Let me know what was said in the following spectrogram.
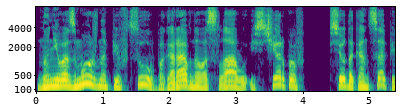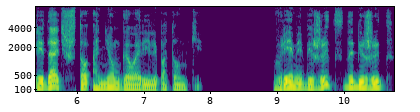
но невозможно певцу, богоравного славу исчерпав, все до конца передать, что о нем говорили потомки. Время бежит да бежит,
